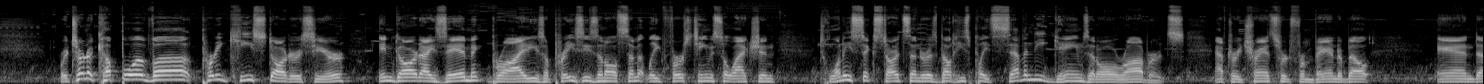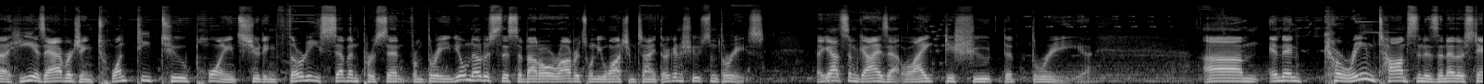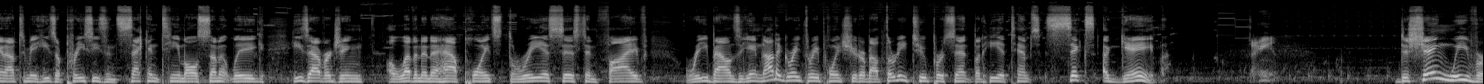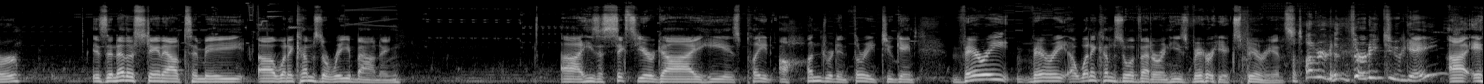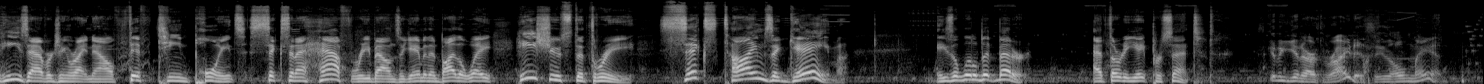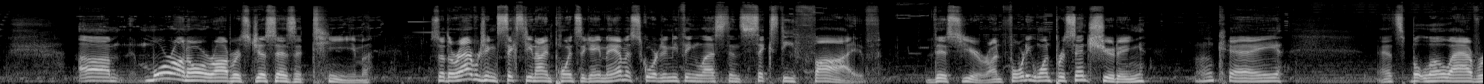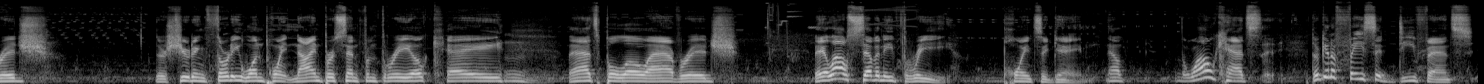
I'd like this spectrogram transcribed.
Return a couple of uh, pretty key starters here. In guard Issac McBride. He's a preseason All Summit League first team selection. 26 starts under his belt. He's played 70 games at Oral Roberts after he transferred from Vanderbilt. And uh, he is averaging 22 points, shooting 37% from three. And you'll notice this about Oral Roberts when you watch him tonight. They're going to shoot some threes. They got some guys that like to shoot the three. Um, and then Kareem Thompson is another standout to me. He's a preseason second team All Summit League. He's averaging 11 and a half points, three assists, and five rebounds a game. Not a great three point shooter, about 32%, but he attempts six a game. Damn. Deshang Weaver is another standout to me uh, when it comes to rebounding. Uh, he's a six year guy. He has played 132 games. Very, very, uh, when it comes to a veteran, he's very experienced. 132 games? Uh, and he's averaging right now 15 points, six and a half rebounds a game. And then, by the way, he shoots the three six times a game. He's a little bit better at 38%. He's going to get arthritis. He's an old man. Um, more on Oral Roberts just as a team. So they're averaging 69 points a game. They haven't scored anything less than 65 this year on 41% shooting. Okay. That's below average. They're shooting 31.9% from three. Okay. Hmm. That's below average. They allow 73 points a game. Now, the Wildcats, they're going to face a defense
